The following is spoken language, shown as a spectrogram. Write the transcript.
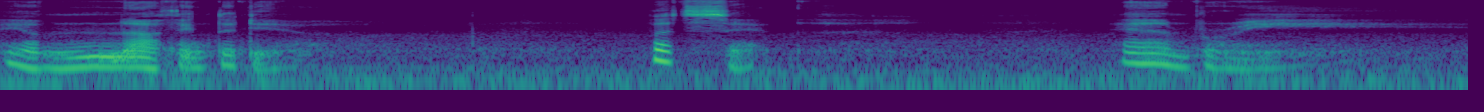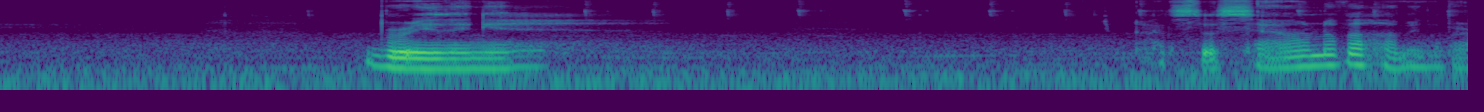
You have nothing to do but sit and breathe. Breathing in. That's the sound of a hummingbird.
